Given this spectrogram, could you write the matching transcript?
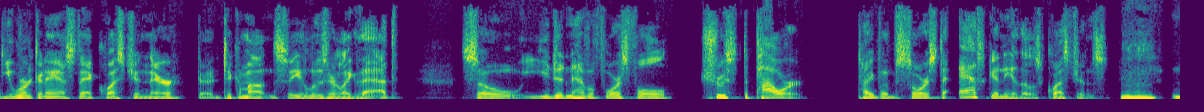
You weren't going to ask that question there to, to come out and see a loser like that. So you didn't have a forceful truth to power type of source to ask any of those questions. Mm-hmm.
